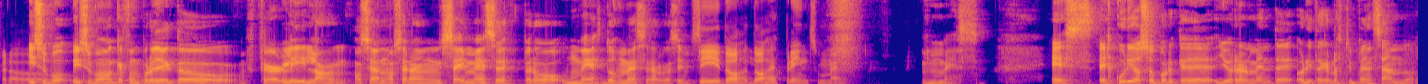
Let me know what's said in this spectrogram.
Pero... Y, supo- y supongo que fue un proyecto fairly long. O sea, no serán seis meses, pero un mes, dos meses, algo así. Sí, dos, dos sprints, un mes. Un mes. Es, es curioso porque yo realmente, ahorita que lo estoy pensando,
